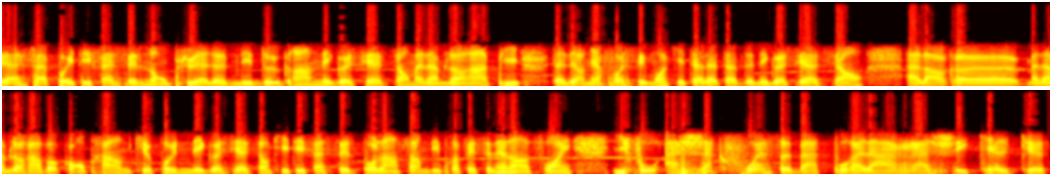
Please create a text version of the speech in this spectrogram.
ça n'a pas été facile non plus. Elle a mené deux grandes négociations, Madame Laurent. Puis la dernière fois, c'est moi qui étais à la table de négociation. Alors, euh, Madame Laurent va comprendre qu'il n'y a pas une négociation qui était facile pour l'ensemble des professionnels en soins. Il faut à chaque fois se battre pour aller arracher quelques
